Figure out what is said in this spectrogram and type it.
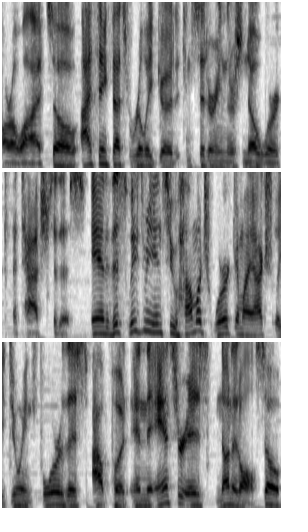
ROI. So I think that's really good considering there's no work attached to this. And this leads me into how much work am I actually doing for this output? And the answer is none at all. So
